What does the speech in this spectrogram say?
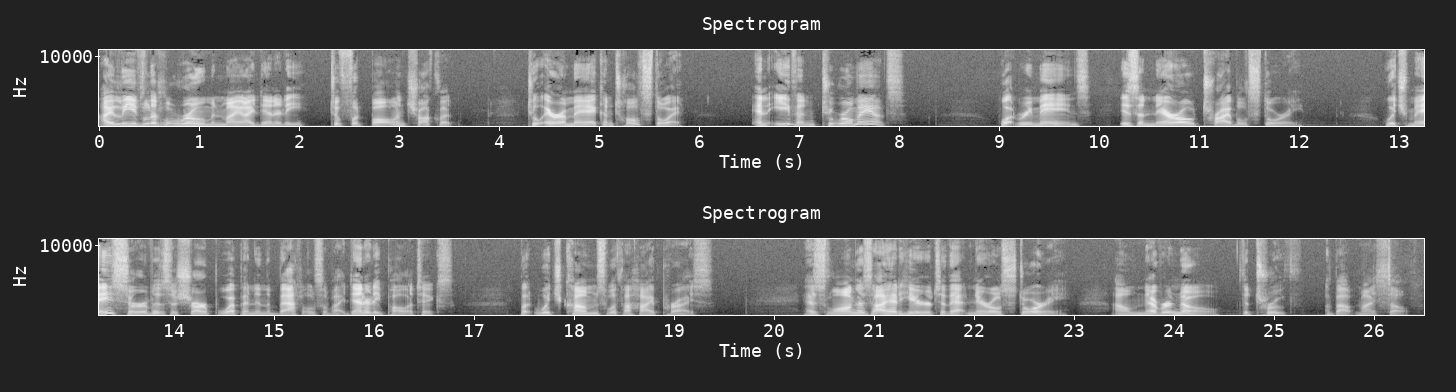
I leave little room in my identity to football and chocolate, to Aramaic and Tolstoy, and even to romance. What remains is a narrow tribal story, which may serve as a sharp weapon in the battles of identity politics, but which comes with a high price. As long as I adhere to that narrow story, I'll never know the truth about myself.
